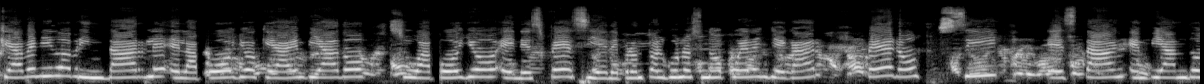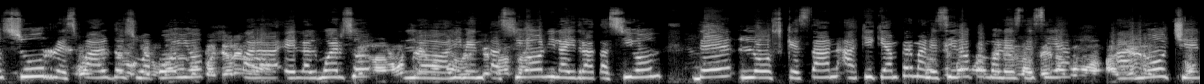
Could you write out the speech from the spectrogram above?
que ha venido a brindarle el apoyo, que ha enviado su apoyo en especie. De pronto algunos no pueden llegar, pero sí están enviando su respaldo, su apoyo para el almuerzo la alimentación y la hidratación de los que están aquí, que han permanecido, como les decía anoche,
